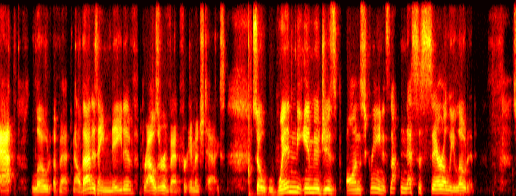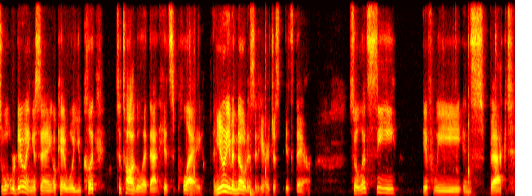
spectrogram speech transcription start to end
at load event. Now that is a native browser event for image tags. So when the image is on screen, it's not necessarily loaded. So what we're doing is saying, okay, well, you click to toggle it, that hits play, and you don't even notice it here, it just, it's there. So let's see if we inspect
